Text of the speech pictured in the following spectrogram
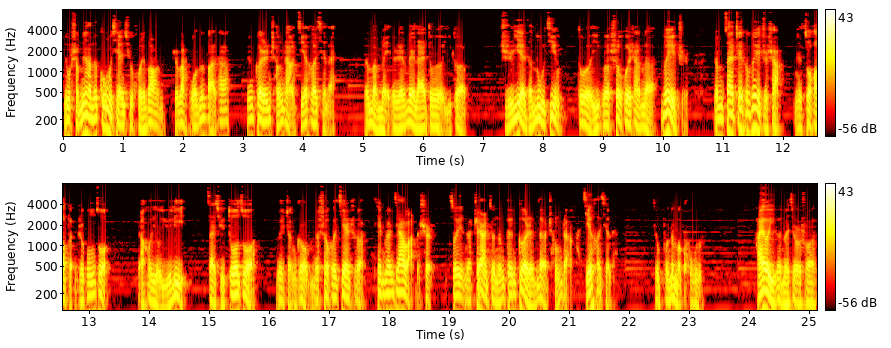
用什么样的贡献去回报呢？是吧？我们把他。跟个人成长结合起来，那么每个人未来都有一个职业的路径，都有一个社会上的位置。那么在这个位置上，你做好本职工作，然后有余力再去多做为整个我们的社会建设添砖加瓦的事儿。所以呢，这样就能跟个人的成长结合起来，就不那么空了。还有一个呢，就是说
